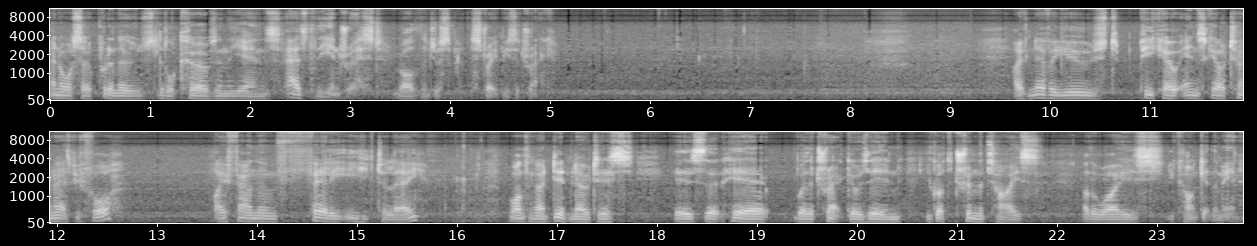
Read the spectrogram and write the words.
and also putting those little curves in the ends adds to the interest rather than just a straight piece of track. I've never used Peco N scale turnouts before. I found them fairly easy to lay. One thing I did notice is that here where the track goes in you've got to trim the ties otherwise you can't get them in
